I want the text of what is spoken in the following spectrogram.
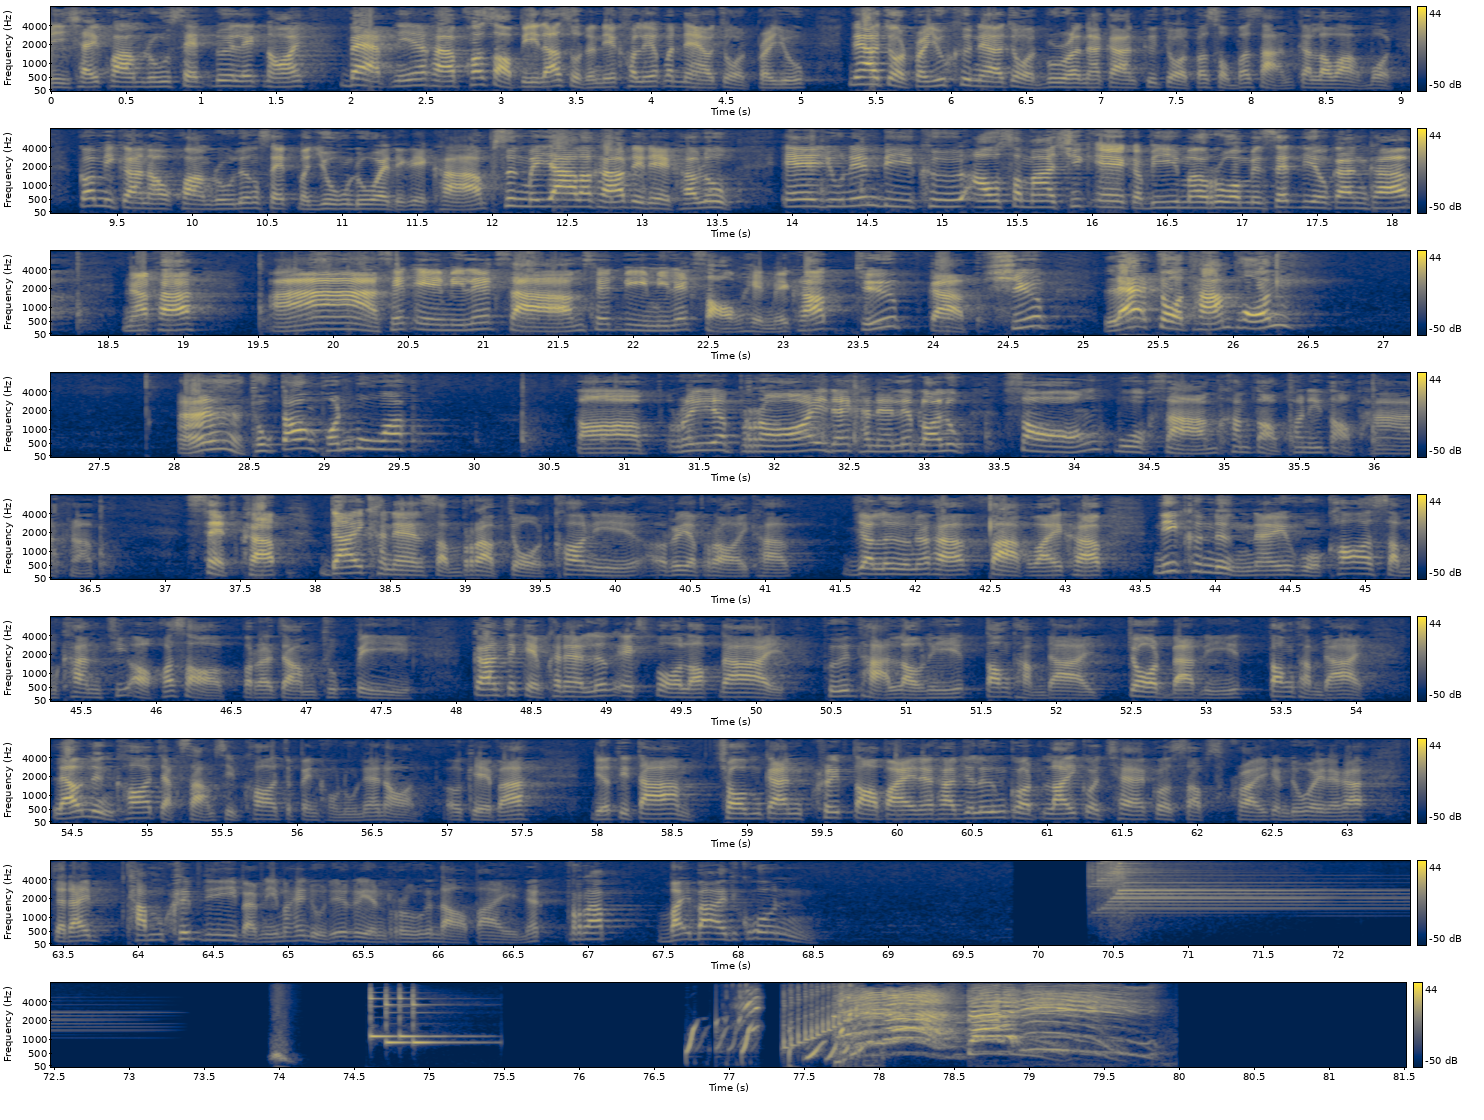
มีใช้ความรู้เซตด้วยเล็กน้อย แบบนี้ครับ ข้อสอบปีล่าสุดอันนี้เขาเรียกว่าแนวโจทย์ประยุกต์ แนวโจทย์ประยุกต์คือแนวโจทย์บูรณาการคือโจทย์ผสมผสานกันระหว่างบท ก็มีการเอาความรู้เรื่องเซตมายุ่งด้วยเด็กๆครับ ซึ่งไม่ยากแล้วครับเด็กๆครับลูก A union B คือเอาสมาชิก A กับ B มารวมเป็นเซตเดียวกันครับนะคะอ่าเซต A มีเลข 3 เซต B มีเลข 2 เห็นไหมครับชึบกับชึบและโจทย์ถามผลอ่าถูกต้องผลบวก ตอบเรียบร้อยได้คะแนนเรียบร้อยลูก2บวก3คำตอบข้อนี้ตอบ 5 ครับ เสร็จครับ ได้คะแนนสำหรับโจทย์ข้อนี้เรียบร้อยครับ อย่าลืมนะครับ ฝากไว้ครับ นี่คือหนึ่งในหัวข้อสำคัญที่ออกข้อสอบประจำทุกปี การจะเก็บคะแนนเรื่อง Expo Log ได้ พื้นฐานเหล่านี้ต้องทำได้ โจทย์แบบนี้ต้องทำได้ แล้ว 1 ข้อจาก 30 ข้อจะเป็นของหนูแน่นอน โอเคปะ เดี๋ยวติดตามชมกันคลิปต่อไปนะครับ อย่าลืมกดไลค์กดแชร์กด Subscribe กันด้วยนะครับ จะได้ทำคลิปดีๆ แบบนี้มาให้ดูได้เรียนรู้กันต่อไปนะครับ บ๊ายบายทุกคน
